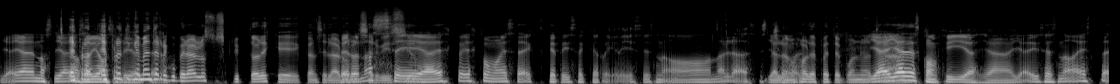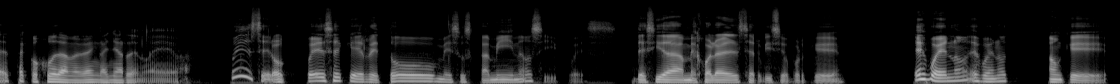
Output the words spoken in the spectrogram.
Ya, ya nos, ya Es, nos habíamos es prácticamente recuperar a los suscriptores que cancelaron Pero el no servicio. sé, es, es como esa ex que te dice que regreses. No, no la haces. Y a lo mejor después te pone Ya, otra... ya desconfías, ya, ya dices, no, esta, esta cojuda me va a engañar de nuevo. puede ser, o puede ser que retome sus caminos y pues decida mejorar el servicio porque es bueno, es bueno, aunque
